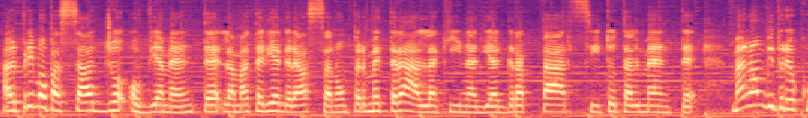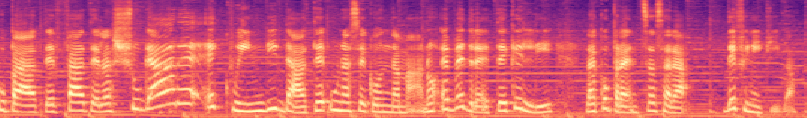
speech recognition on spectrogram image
Al primo passaggio ovviamente la materia grassa non permetterà alla china di aggrapparsi totalmente, ma non vi preoccupate, fatela asciugare e quindi date una seconda mano e vedrete che lì la coprenza sarà definitiva.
